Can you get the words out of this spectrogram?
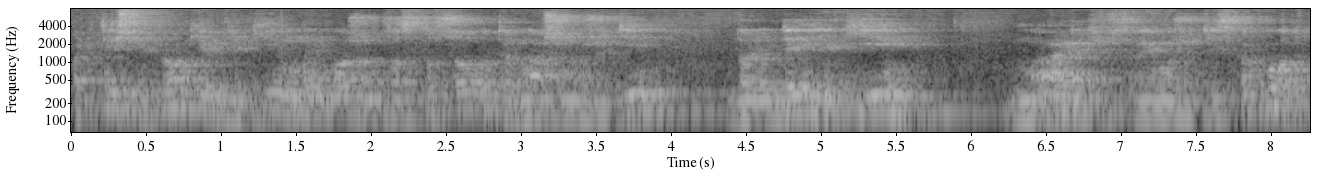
практичних кроків, які ми можемо застосовувати в нашому житті до людей, які мають в своєму житті скорботу.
